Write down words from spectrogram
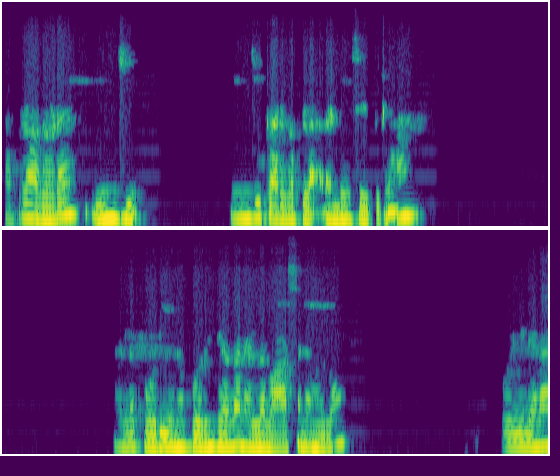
அப்புறம் அதோட இஞ்சி இஞ்சி கருகப்பிலை ரெண்டையும் சேர்த்துக்கலாம். நல்லா பொரியணும். பொரிஞ்சாதான் நல்ல வாசனை வரும். பொரியலைன்னா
